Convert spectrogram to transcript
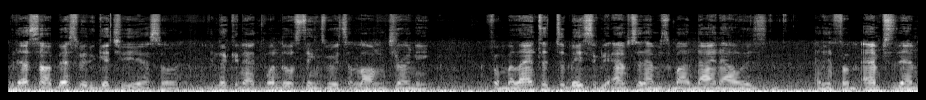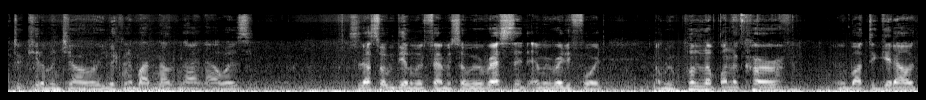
But that's our best way to get you here. So you're looking at one of those things where it's a long journey. From Atlanta to basically Amsterdam is about nine hours. And then from Amsterdam to Kilimanjaro, you're looking at about another nine hours. So that's what we're dealing with, family. So we're rested and we're ready for it. And we're pulling up on the curve. And we're about to get out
